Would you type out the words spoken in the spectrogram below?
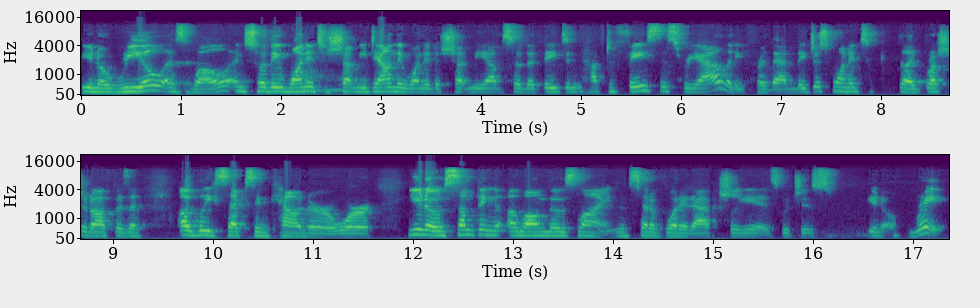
you know, real as well. And so they wanted to shut me down. They wanted to shut me up so that they didn't have to face this reality for them. They just wanted to like brush it off as an ugly sex encounter or you know, something along those lines instead of what it actually is, which is, you know, rape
